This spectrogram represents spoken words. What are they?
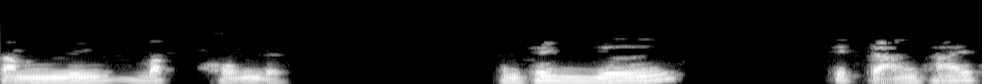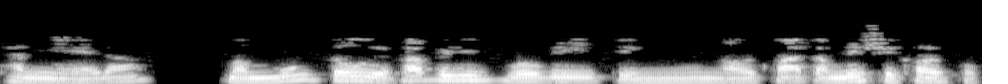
tâm lý bất ổn định. Mình phải giữ cái trạng thái thanh nhẹ đó. Mà muốn tu về pháp lý vô vi thì nội khoa tâm lý sẽ khôi phục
